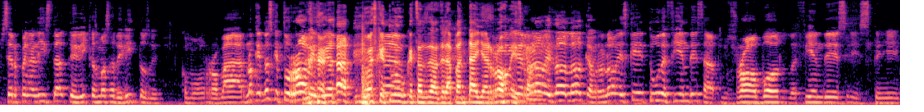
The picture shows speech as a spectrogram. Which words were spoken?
ser penalista, te dedicas más a delitos, güey. Como robar. No, que no es que tú robes, güey. No es que tú que estás de la pantalla robes, Sí, cabrón. robes, no, no, cabrón, no, es que tú defiendes a pues, robots, defiendes, este...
